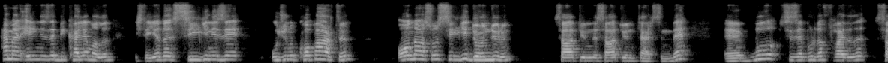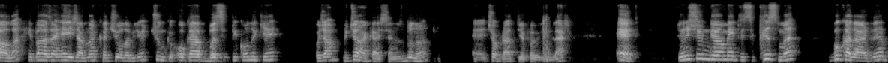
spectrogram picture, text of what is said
Hemen elinize bir kalem alın. işte ya da silginizi ucunu kopartın. Ondan sonra silgi döndürün. Saat yönünde, saat yönü tersinde. Ee, bu size burada faydalı sağlar. He, bazen heyecandan kaçıyor olabiliyor. Çünkü o kadar basit bir konu ki hocam bütün arkadaşlarımız bunu e, çok rahat yapabilirler. Evet. Dönüşüm geometrisi kısmı bu kadardı.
